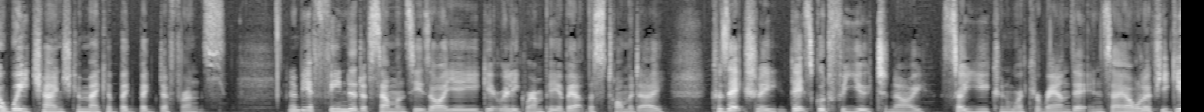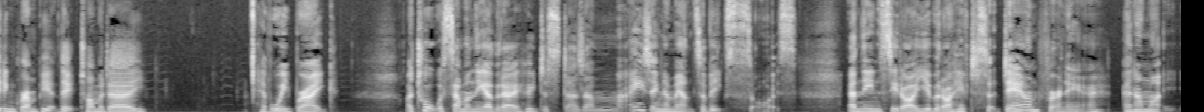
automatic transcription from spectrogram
a wee change can make a big, big difference. Don't be offended if someone says, oh, yeah, you get really grumpy about this time of day, because actually that's good for you to know. So you can work around that and say, oh, well, if you're getting grumpy at that time of day, have a wee break. I talked with someone the other day who just does amazing amounts of exercise and then said, oh, yeah, but I have to sit down for an hour. And I'm like,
